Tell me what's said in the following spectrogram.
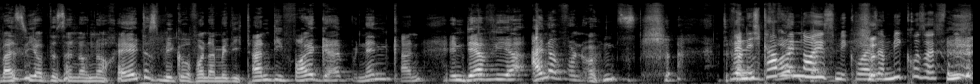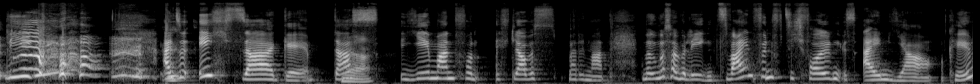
weiß nicht, ob das dann noch, noch hält, das Mikrofon, damit ich dann die Folge nennen kann, in der wir, einer von uns. Wenn ich kaufe ein neues Mikro, also am Mikro soll es nicht liegen. Also ich sage, dass Ja. jemand von, ich glaube es, warte mal, man muss mal überlegen, 52 Folgen ist ein Jahr, okay?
